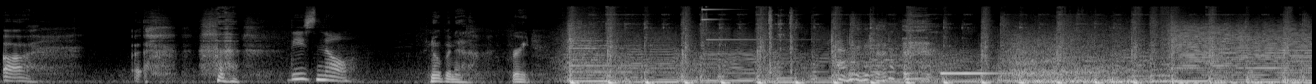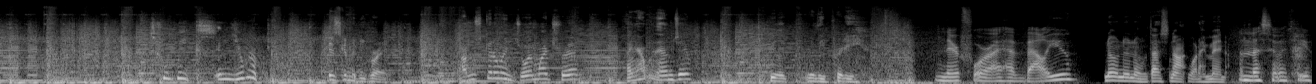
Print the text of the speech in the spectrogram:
Uh... uh These no. No banana. Great. Two weeks in Europe. It's gonna be great. I'm just gonna enjoy my trip, hang out with MJ, be like really pretty. And therefore, I have value. No, no, no, that's not what I meant. I'm messing with you.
